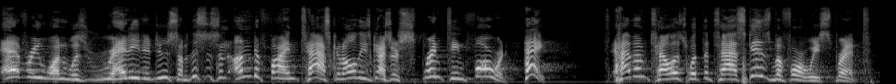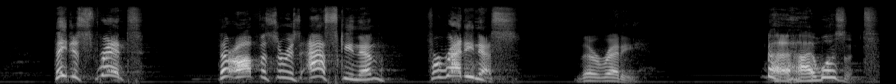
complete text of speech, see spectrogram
everyone was ready to do something. This is an undefined task, and all these guys are sprinting forward. Hey, have them tell us what the task is before we sprint. They just sprint. Their officer is asking them for readiness. They're ready. Uh, I wasn't.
